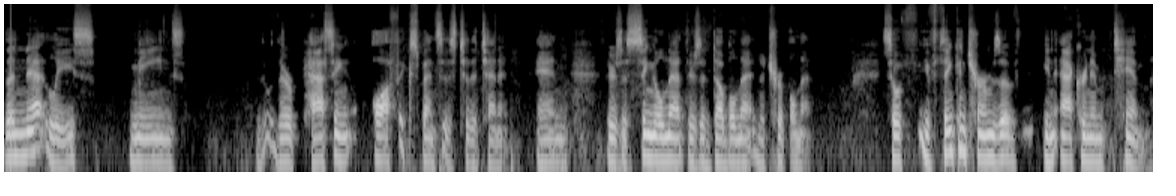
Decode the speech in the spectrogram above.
The net lease means they're passing off expenses to the tenant. And there's a single net, there's a double net, and a triple net. So if you think in terms of in acronym TIM,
